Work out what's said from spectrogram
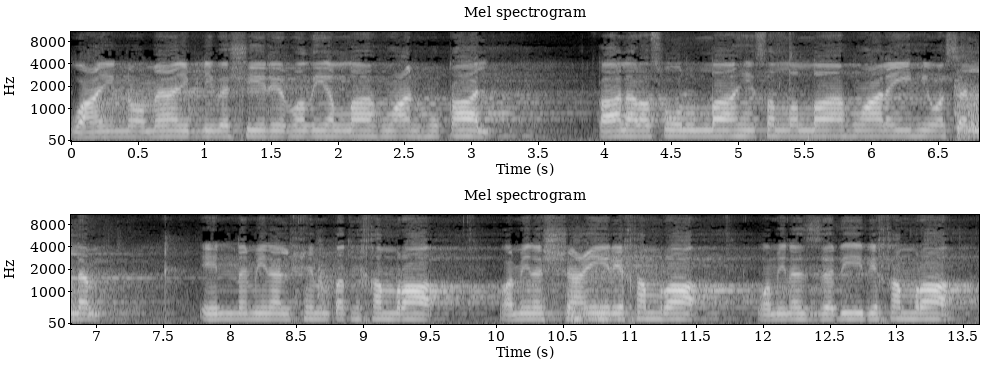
وعن النعمان بن بشير رضي الله عنه قال قال رسول الله صلى الله عليه وسلم إن من الحنطة خمرا ومن الشعير خمرا ومن الزبيب خمرا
